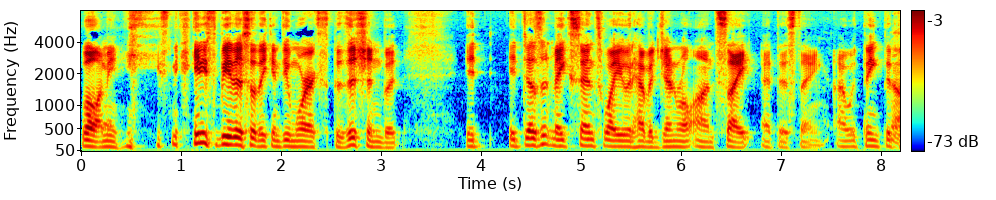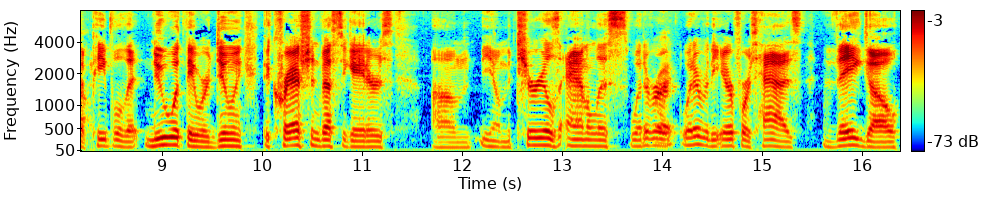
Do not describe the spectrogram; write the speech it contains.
Well, I mean, he's, he needs to be there so they can do more exposition, but it it doesn't make sense why you would have a general on site at this thing. I would think that the people that knew what they were doing, the crash investigators, um, you know, materials analysts, whatever Right. whatever the Air Force has, they go,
